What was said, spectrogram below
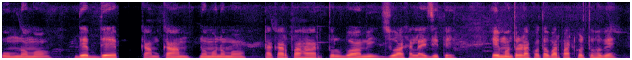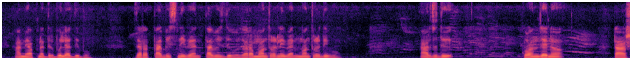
ওম নম, দেব দেব, কাম কাম, নম নম। টাকার পাহাড় তুলব আমি, জুয়া খেলায় জিতে। এই মন্ত্রটা কতবার পাঠ করতে হবে আমি আপনাদের বলে দিব। যারা তাবিজ নেবেন, তাবিজ দিব। যারা মন্ত্র নেবেন, মন্ত্র দিব। আর যদি কোন যেন টাস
